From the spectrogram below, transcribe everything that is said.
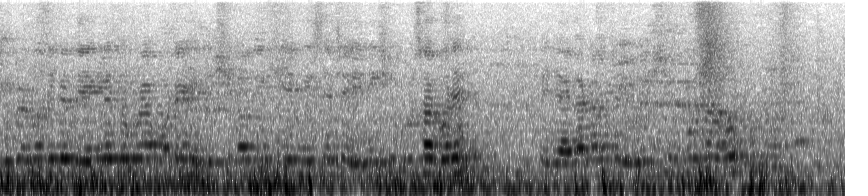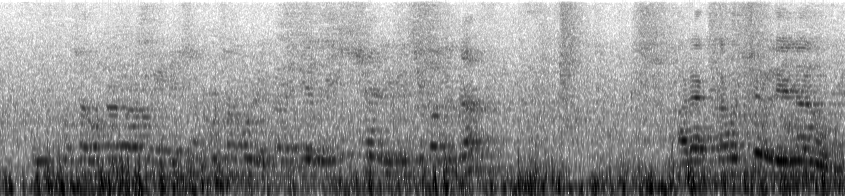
দুটো নদীকে দেখলে তোমরা মনে ইনিশি নদী গিয়ে মিশেছে ইনিশি উপসাগরে এই জায়গাটা হচ্ছে ইনিশি উপসাগর এই উপসাগরটার নাম ইনিশি উপসাগর এখানে গিয়ে মিশছে ইনিশি নদীটা আর একটা হচ্ছে লেনা নদী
